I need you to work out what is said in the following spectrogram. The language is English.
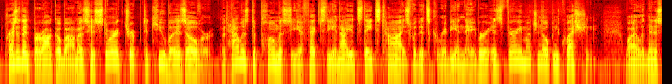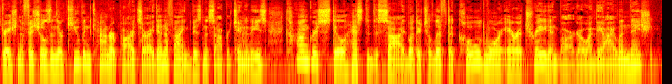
President Barack Obama's historic trip to Cuba is over, but how his diplomacy affects the United States' ties with its Caribbean neighbor is very much an open question. While administration officials and their Cuban counterparts are identifying business opportunities, Congress still has to decide whether to lift a Cold War era trade embargo on the island nation.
